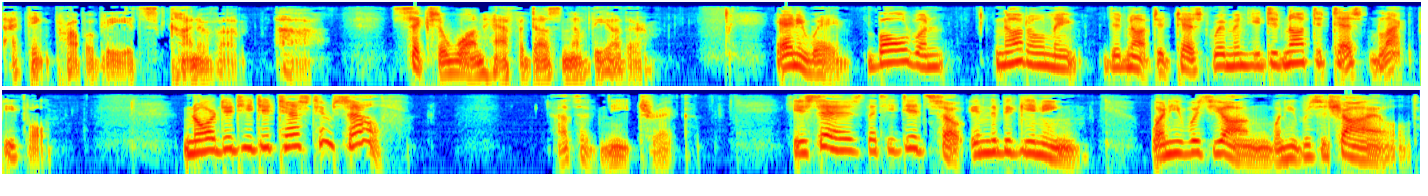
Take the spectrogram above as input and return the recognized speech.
I think probably it's kind of a, uh, six of one, half a dozen of the other. Anyway, Baldwin not only did not detest women, he did not detest black people. Nor did he detest himself. That's a neat trick. He says that he did so in the beginning, when he was young, when he was a child.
